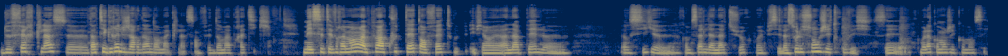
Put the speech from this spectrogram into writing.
de faire classe, d'intégrer le jardin dans ma classe en fait, dans ma pratique. Mais c'était vraiment un peu un coup de tête en fait, et puis un, appel aussi comme ça de la nature. Quoi. Et puis c'est la solution que j'ai trouvée. C'est voilà comment j'ai commencé.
